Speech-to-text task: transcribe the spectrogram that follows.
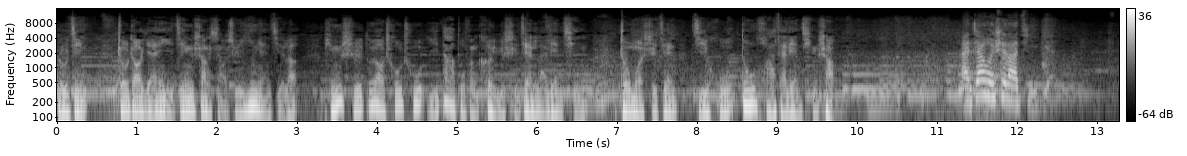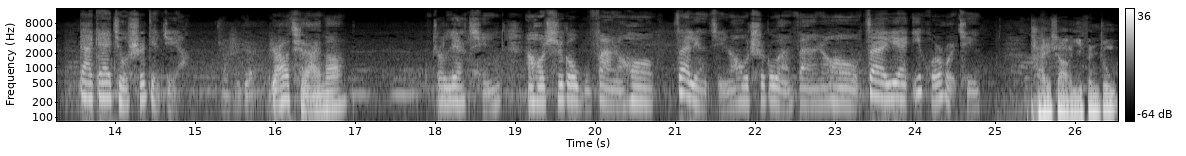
如今，周昭言已经上小学一年级了，平时都要抽出一大部分课余时间来练琴，周末时间几乎都花在练琴上。晚觉会睡到几点？大概九十点这样，九十点。然后起来呢？就练琴，然后吃个午饭，然后再练琴，然后吃个晚饭，然后再练一会儿会儿琴。台上一分钟，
